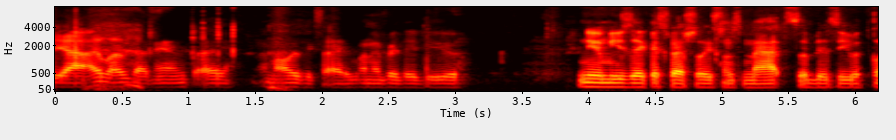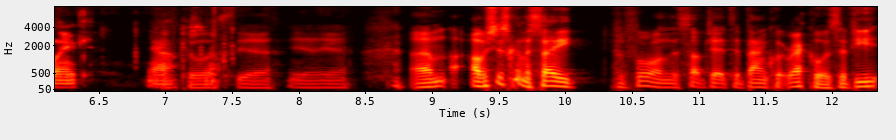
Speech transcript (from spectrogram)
Yeah, I love that man. I I'm always excited whenever they do new music, especially since Matt's so busy with Blink. Yeah, of course. Yeah, yeah, yeah. Um, I was just going to say before on the subject of Banquet Records, have you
